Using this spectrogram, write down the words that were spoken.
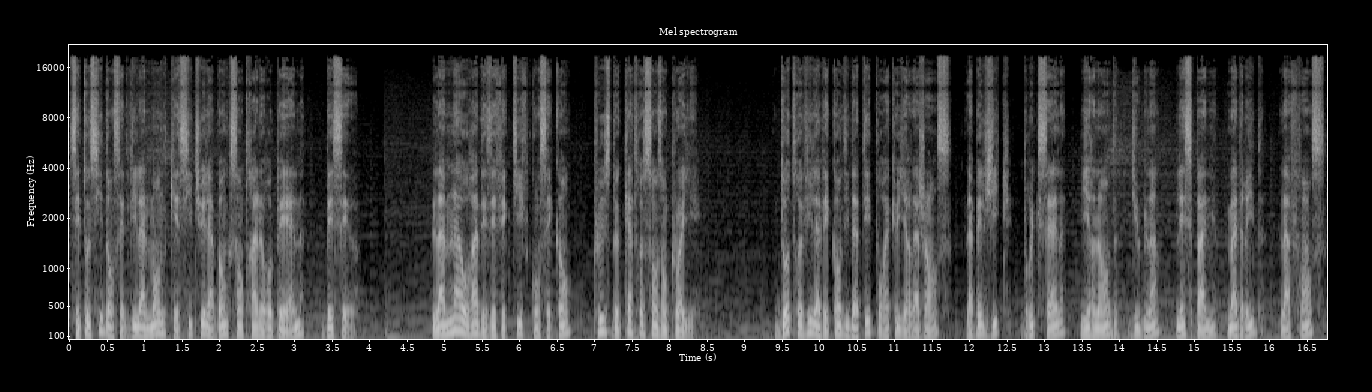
c'est aussi dans cette ville allemande qu'est située la Banque Centrale Européenne, BCE. L'AMLA aura des effectifs conséquents, plus de 400 employés. D'autres villes avaient candidaté pour accueillir l'agence, la Belgique, Bruxelles, l'Irlande, Dublin, l'Espagne, Madrid, la France,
